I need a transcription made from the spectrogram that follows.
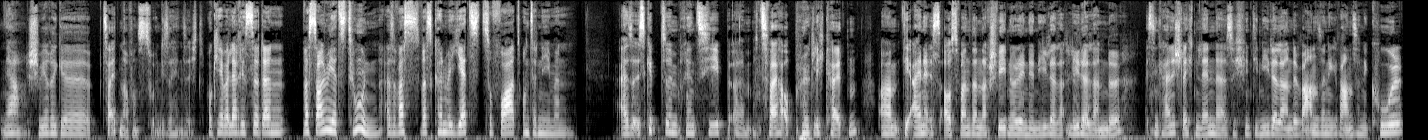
ja, schwierige Zeiten auf uns zu in dieser Hinsicht. Okay, aber Larissa, dann, was sollen wir jetzt tun? Also was, was können wir jetzt sofort unternehmen? Also es gibt so im Prinzip ähm, zwei Hauptmöglichkeiten. Ähm, die eine ist Auswandern nach Schweden oder in die Niederlande. Es sind keine schlechten Länder. Also ich finde die Niederlande wahnsinnig, wahnsinnig cool.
